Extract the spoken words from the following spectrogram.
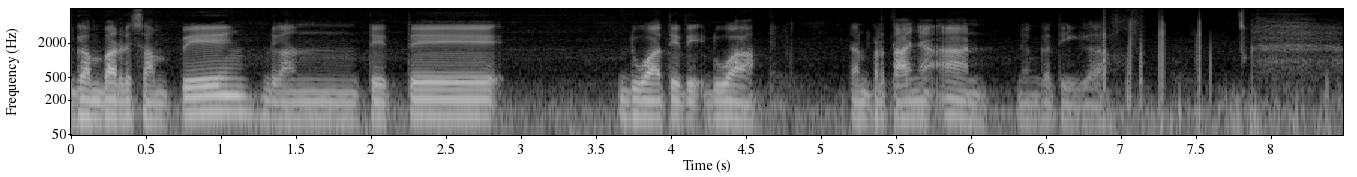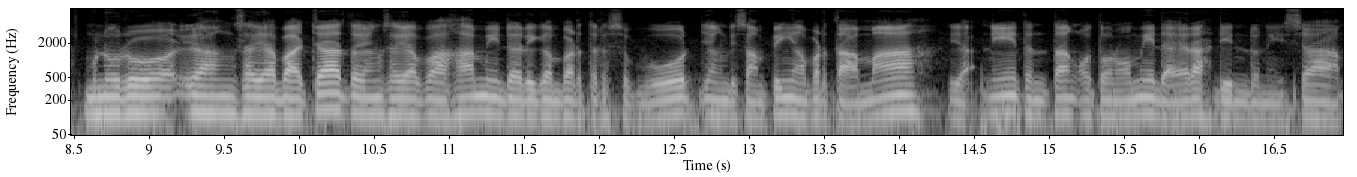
gambar di samping dengan titik 2.2 dan pertanyaan yang ketiga. Menurut yang saya baca atau yang saya pahami dari gambar tersebut yang di samping yang pertama yakni tentang otonomi daerah di Indonesia.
